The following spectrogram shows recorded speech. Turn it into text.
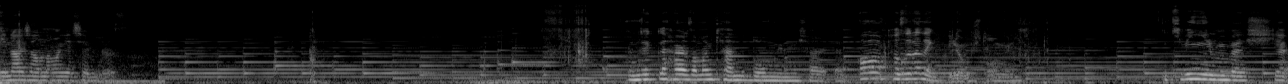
yeni ajandama geçebiliriz. Öncelikle her zaman kendi doğum günümü işaretlerim. Aa pazara denk geliyormuş doğum günüm. 2025. Yani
